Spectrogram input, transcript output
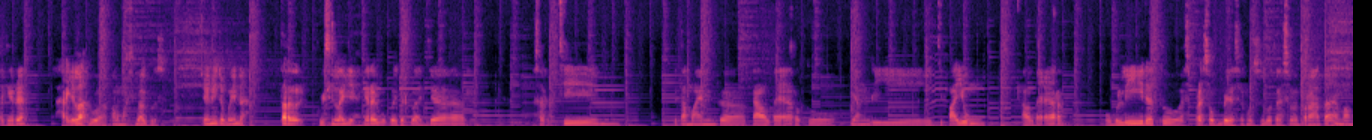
akhirnya harilah gue kalau masih bagus. Jadi ini cobain dah. Ntar gue lagi. Akhirnya gue belajar belajar searching. Kita main ke KLTR tuh yang di Cipayung KLTR mau beli dah tuh espresso base yang khusus buat espresso. Ternyata emang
